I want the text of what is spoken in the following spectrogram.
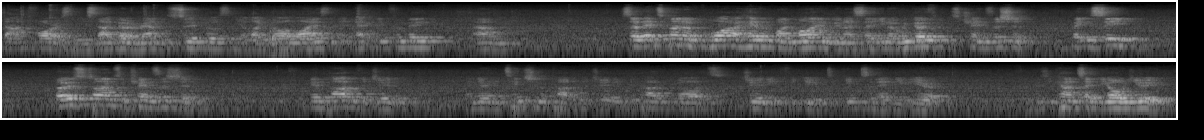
dark forest and you start going around in circles and you're like, oh, why isn't that happening for me? Um, so that's kind of what I have in my mind when I say, you know, we go through this transition. But you see, those times of transition, they're part of the journey. And they're an intentional part of the journey. They're part of God's journey for you to get to that new era. Because you can't take the old you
